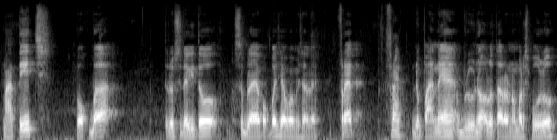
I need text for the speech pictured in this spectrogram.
Matic, Pogba, terus udah gitu sebelahnya Pogba siapa misalnya? Fred, Fred. depannya Bruno lu taruh nomor 10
